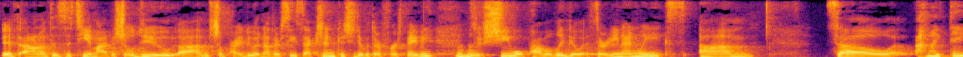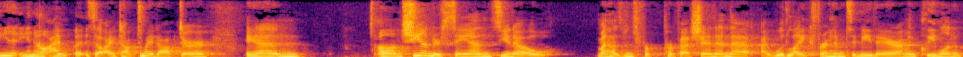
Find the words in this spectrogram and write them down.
if I don't know if this is TMI, but she'll do, um, she'll probably do another C-section because she did with her first baby. Mm-hmm. So she will probably go at 39 weeks. Um, so I'm like, dang it, you know, I, so I talked to my doctor and, um, she understands, you know, my husband's profession and that I would like for him to be there. I'm in Cleveland,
